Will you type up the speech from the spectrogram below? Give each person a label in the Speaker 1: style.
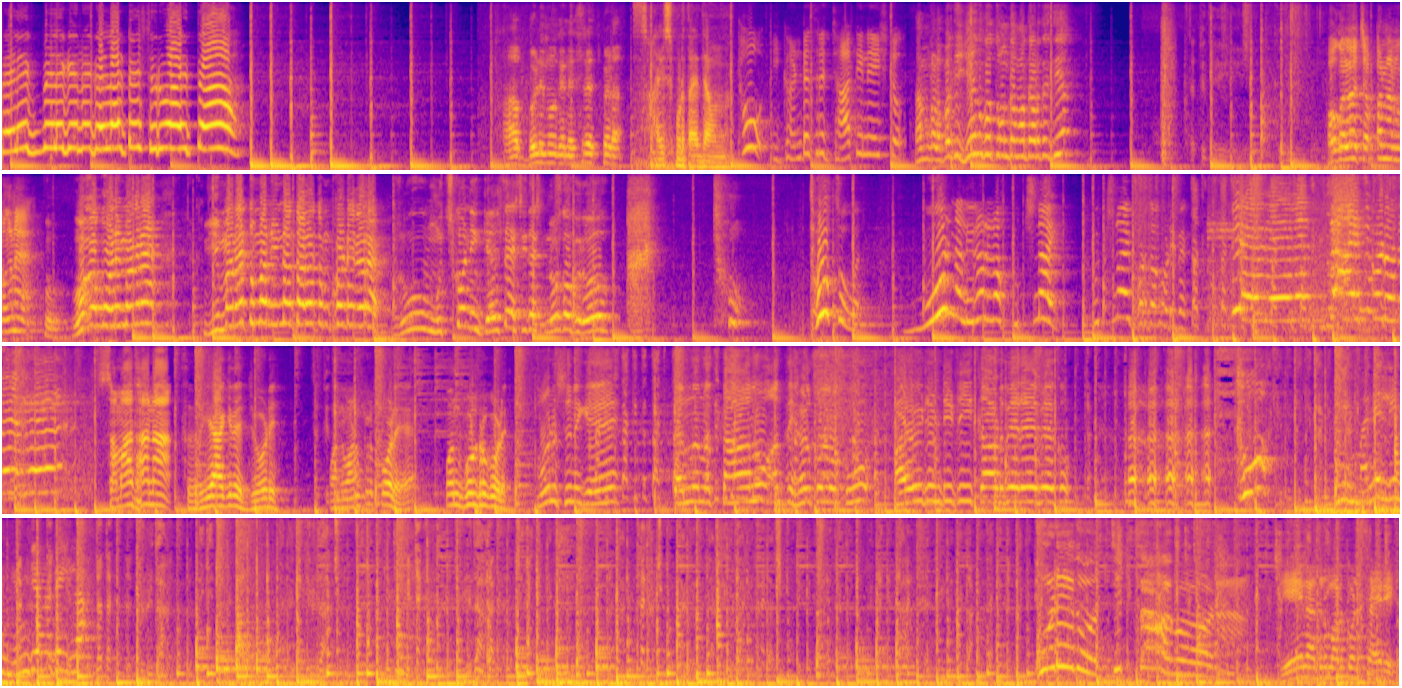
Speaker 1: ಬೆಳಗ್ ಬೆಳಗ್ಗೆನೆ ಗಲಾಟೆ ಶುರು ಆಯ್ತಾ
Speaker 2: ಆ ಬಳಿ ಮಗನ ಹೆಸರೆತ್ಬೇಡ
Speaker 3: ಸಾಯಿಸ್ಬಿಡ್ತಾ ಇದ್ದ ಅವನು.
Speaker 4: ಥೂ ಈ ಗಂಡಸ್ರ ಜಾತಿನೇ ಇಷ್ಟು.
Speaker 5: ನಮ್ಗಳ ಬಗ್ಗೆ ಏನ್ ಗೊತ್ತು ಅಂತ ಮಾತಾಡ್ತಾ ಇದೀಯಾ
Speaker 6: ಹೋಗಲ್ಲ ಚಪ್ಪ ನನ್ನ ಮಗನೇ. ಹೋಗ ಗೋಳಿ ಮಗನೇ. ಈ ಮನೆ ತುಂಬಾ ನಿನ್ನ ತರ ತುಂಬಿಕೊಂಡಿದ್ದಾರೆ.
Speaker 5: ಗುರು ಮುಚ್ಕೊ ನಿನ್ ಕೆಲಸ ಎಷ್ಟಿದಷ್ಟು ನೋಡ್ಕೋ ಗುರು.
Speaker 4: ಥೂ ಊರ್ನಲ್ಲಿರೋರೆಲ್ಲ ಹುಚ್ಚನಾಯ್ ಹುಚ್ಚನಾಯ್
Speaker 3: ಸಮಾಧಾನ.
Speaker 7: ಸರಿಯಾಗಿದೆ ಜೋಡಿ. ಒಂದು ಒಣಕಲು ಕೋಳಿ ಒಂದು ಗುಂಡ್ರು ಕೋಳಿ.
Speaker 8: ಮನುಷ್ಯನಿಗೆ ತನ್ನನ್ನು ತಾನು ಅಂತ ಹೇಳ್ಕೊಳ್ಳೋಕು ಐಡೆಂಟಿಟಿ ಕಾರ್ಡ್ ಬೇರೆ ಬೇಕು.
Speaker 9: ಥೂ ನಿಮ್ ಮನೇಲಿ ನೆಮ್ಮದಿ ಅನ್ನೋದೇ ಇಲ್ಲ.
Speaker 10: ಕುಡಿದು ಚಿತ್ತ ಆಗೋಣ ಏನಾದ್ರೂ ಮಾಡ್ಕೊಂಡು ಸಾಯ್ರಿ.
